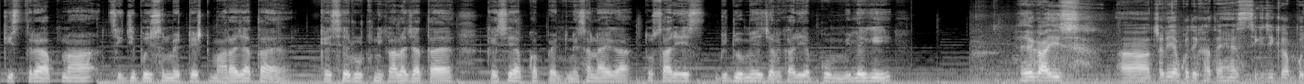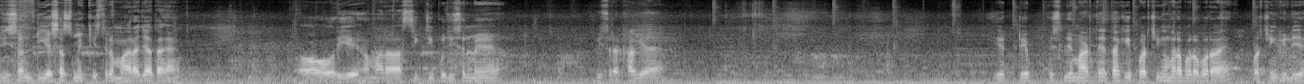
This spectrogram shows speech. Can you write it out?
किस तरह अपना सिक्स पोजीशन में टेस्ट मारा जाता है, कैसे रूट निकाला जाता है, कैसे आपका पेंटिनेशन आएगा। तो सारी इस वीडियो में जानकारी आपको मिलेगी। है गाइस चलिए आपको दिखाते हैं सिक्स जी का पोजीशन डीएसएस में किस तरह मारा जाता है। और ये हमारा सिक्स जी पोजीशन में पीस रखा गया है। ये टेप इसलिए मारते हैं ताकि पर्चिंग हमारा बराबर आए पर्चिंग के लिए।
